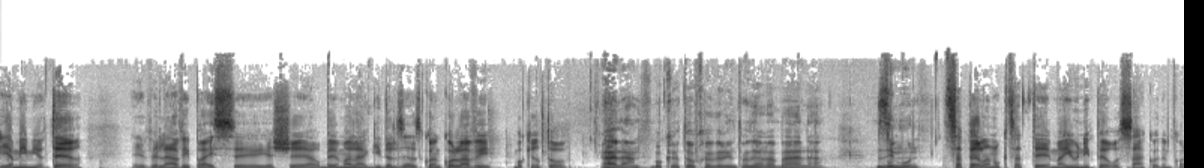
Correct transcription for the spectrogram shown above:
ימים יותר, אה, ולאבי פרייס אה, יש אה, הרבה מה להגיד על זה. אז קודם כל, אבי, בוקר טוב. אהלן, בוקר טוב חברים, תודה רבה על הזימון. ספר לנו קצת uh, מה יוניפר עושה, קודם כל.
